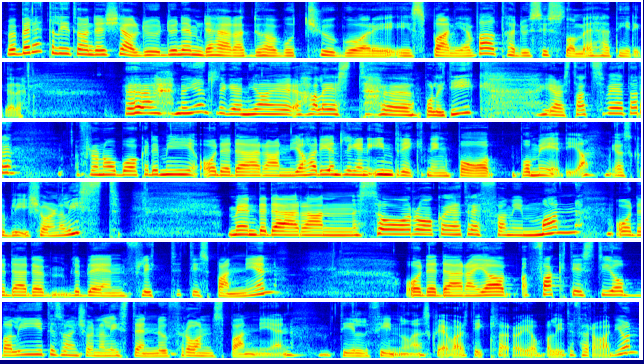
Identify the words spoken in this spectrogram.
Men berätta lite om dig själv. Du, du nämnde här att du har bott 20 år i, i Spanien. Vad har du sysslat med här tidigare? Uh, no, egentligen, jag har läst uh, politik. Jag är statsvetare från Åbo Akademi. Och det där, eh, jag hade egentligen inriktning på, på media. Jag skulle bli journalist. Men det där, så råkade jag träffa min man och det, där, det, det blev en flytt till Spanien. Och det där, jag faktiskt jobbar lite som journalist ännu från Spanien till Finland, skrev artiklar och jobbade lite för radion.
